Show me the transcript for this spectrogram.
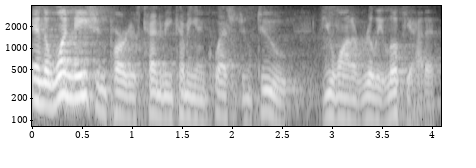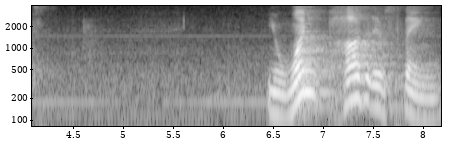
And the one nation part is kind of becoming in question too, if you want to really look at it. You know, one positive thing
